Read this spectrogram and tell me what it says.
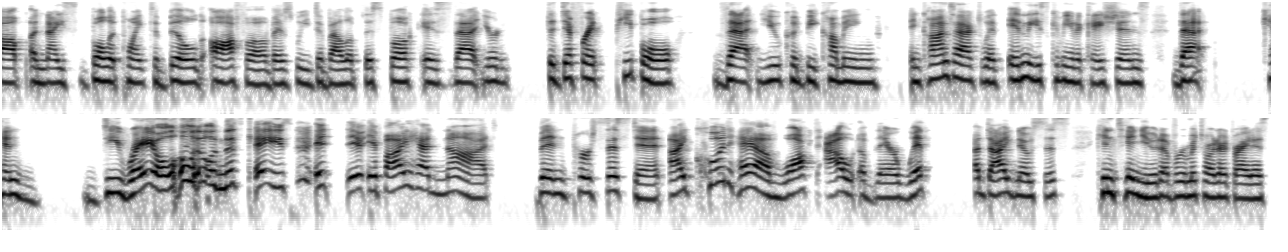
up a nice bullet point to build off of as we develop this book is that you're the different people that you could be coming in contact with in these communications that can derail a little in this case it if i had not been persistent i could have walked out of there with a diagnosis continued of rheumatoid arthritis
